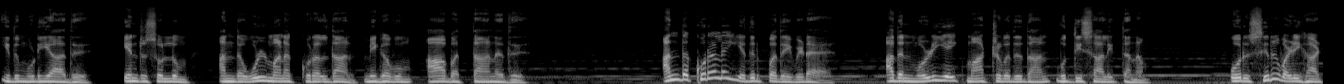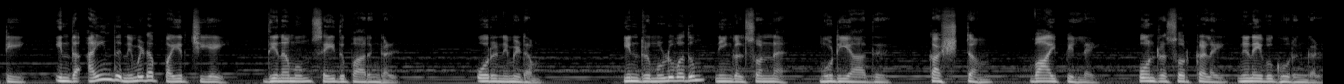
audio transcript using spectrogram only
இது முடியாது என்று சொல்லும் அந்த உள்மனக்குரல்தான் மிகவும் ஆபத்தானது. அந்த குரலை எதிர்ப்பதை விட அதன் மொழியை மாற்றுவதுதான் புத்திசாலித்தனம். ஒரு சிறு வழிகாட்டி இந்த ஐந்து நிமிடப் பயிற்சியை தினமும் செய்து பாருங்கள். ஒரு நிமிடம். இன்று முழுவதும் நீங்கள் சொன்ன முடியாது கஷ்டம் வாய்ப்பில்லை போன்ற சொற்களை நினைவு கூறுங்கள்.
